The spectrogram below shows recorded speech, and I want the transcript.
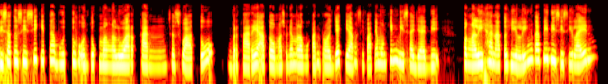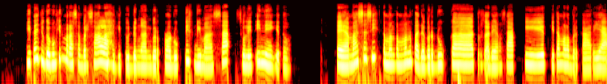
di satu sisi kita butuh untuk mengeluarkan sesuatu, berkarya atau maksudnya melakukan project yang sifatnya mungkin bisa jadi pengalihan atau healing, tapi di sisi lain kita juga mungkin merasa bersalah gitu dengan berproduktif di masa sulit ini gitu. Kayak masa sih teman-teman pada berduka, terus ada yang sakit, kita malah berkarya.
